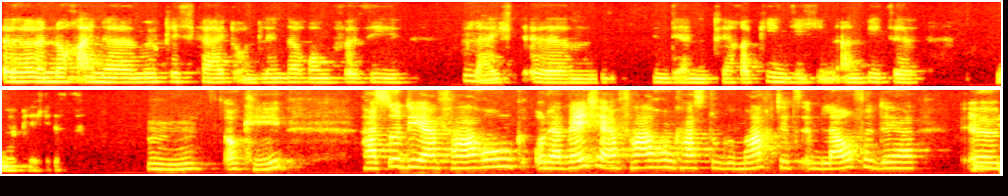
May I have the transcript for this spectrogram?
äh, noch eine Möglichkeit und Linderung für sie mhm. vielleicht ähm, in den Therapien, die ich ihnen anbiete, möglich ist. Mhm. Okay. Hast du die Erfahrung oder welche Erfahrung hast du gemacht jetzt im Laufe der äh,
